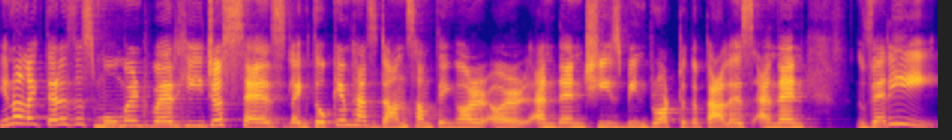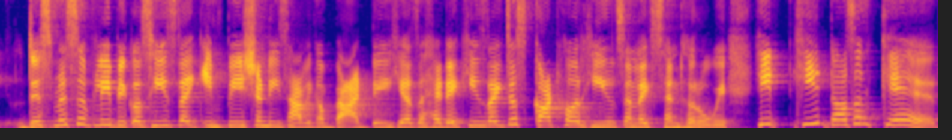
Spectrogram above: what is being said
you know, like there is this moment where he just says, like, Dokim has done something, or, or, and then she's been brought to the palace. And then very dismissively, because he's like impatient, he's having a bad day, he has a headache, he's like, just cut her heels and like send her away. He, he doesn't care.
